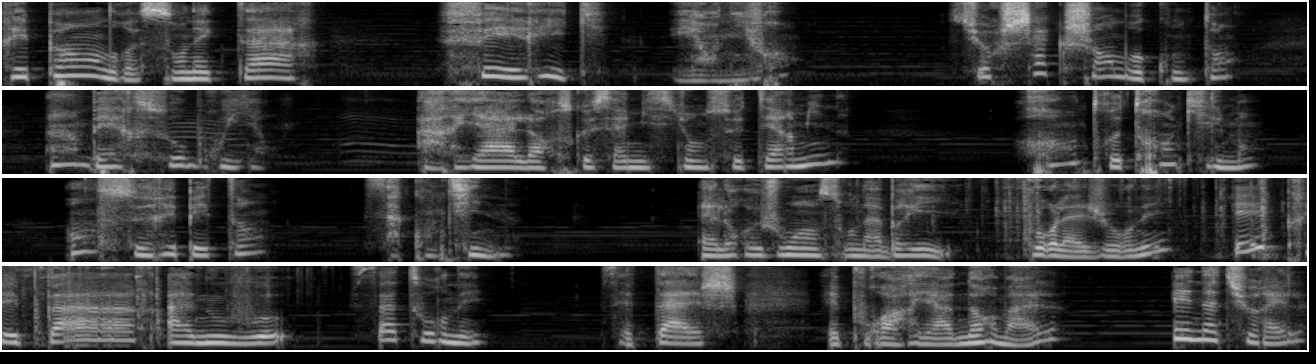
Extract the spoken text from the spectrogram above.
répandre son nectar féerique et enivrant sur chaque chambre comptant un berceau bruyant. Aria, lorsque sa mission se termine, rentre tranquillement en se répétant sa comptine. Elle rejoint son abri pour la journée et prépare à nouveau sa tournée. Cette tâche est pour Aria normale et naturelle,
